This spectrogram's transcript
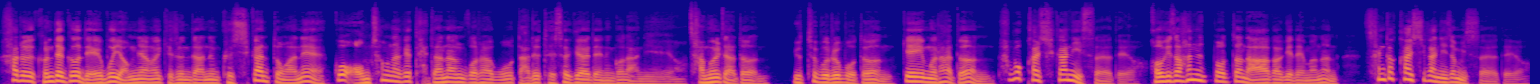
하루, 그런데 그 내부 역량을 기른다는 그 시간 동안에 꼭 엄청나게 대단한 걸 하고 나를 되새겨야 되는 건 아니에요. 잠을 자든, 유튜브를 보든, 게임을 하든, 회복할 시간이 있어야 돼요. 거기서 한 번 더 나아가게 되면은 생각할 시간이 좀 있어야 돼요.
